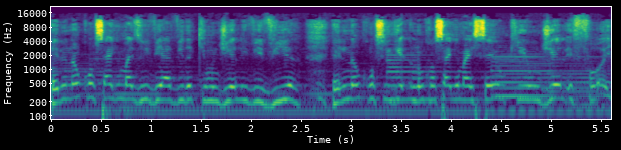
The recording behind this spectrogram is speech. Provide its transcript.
Ele não consegue mais viver a vida que um dia ele vivia. Ele não consegue, não consegue mais ser o que um dia ele foi.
